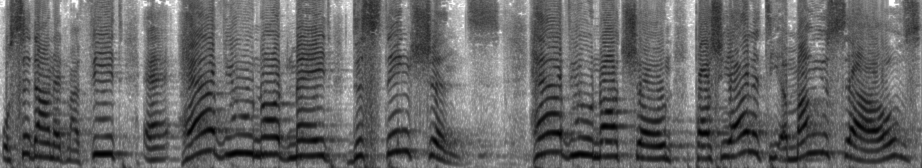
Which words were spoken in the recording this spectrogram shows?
or sit down at my feet, uh, have you not made distinctions? Have you not shown partiality among yourselves,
